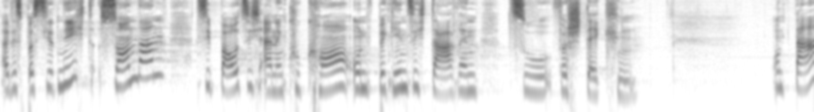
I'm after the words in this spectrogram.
aber das passiert nicht, sondern sie baut sich einen Kokon und beginnt sich darin zu verstecken. Und dann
